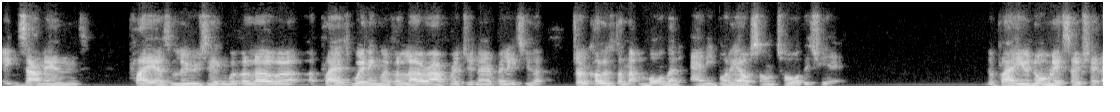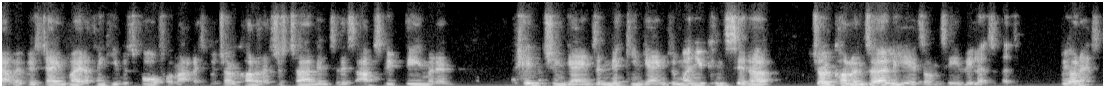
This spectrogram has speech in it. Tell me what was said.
examined players losing with a lower, uh, players winning with a lower average in their ability to. Do that. Joe Cullen's done that more than anybody else on tour this year. The player you normally associate that with is James Wade. I think he was fourth on that list, but Joe Collins has just turned into this absolute demon in pinching games and nicking games. And when you consider Joe Cullen's early years on TV, let's, let's be honest,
